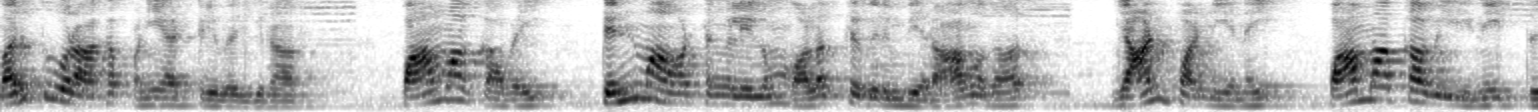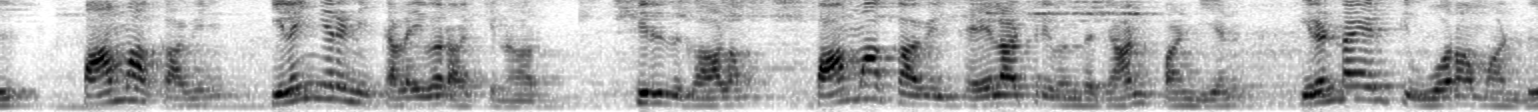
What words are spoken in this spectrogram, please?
மருத்துவராக பணியாற்றி வருகிறார். பாமகவை தென் மாவட்டங்களிலும் வளர்க்க விரும்பிய ராமதாஸ் ஜான் பாண்டியனை பாமகவில் இணைத்து பாமகவின் இளைஞரணி தலைவர் ஆக்கினார். சிறிது காலம் பாமகவில் செயலாற்றி வந்த ஜான் பாண்டியன் இரண்டாயிரத்தி ஓராம் ஆண்டு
